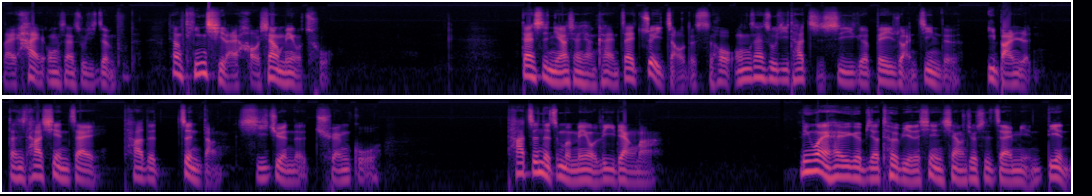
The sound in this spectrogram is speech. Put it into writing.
来害翁山书记政府的，这样听起来好像没有错。但是你要想想看，在最早的时候，翁山书记他只是一个被软禁的一般人，但是他现在他的政党席卷了全国，他真的这么没有力量吗？另外还有一个比较特别的现象，就是在缅甸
